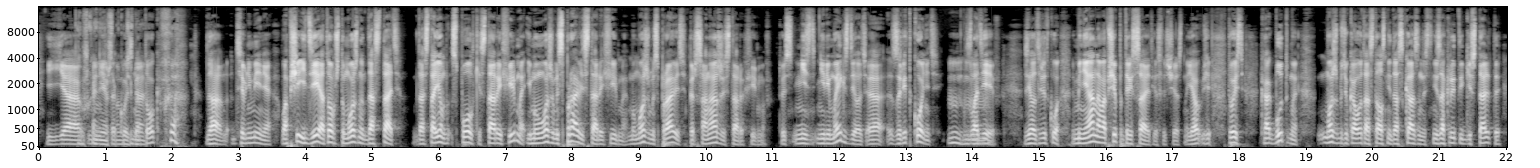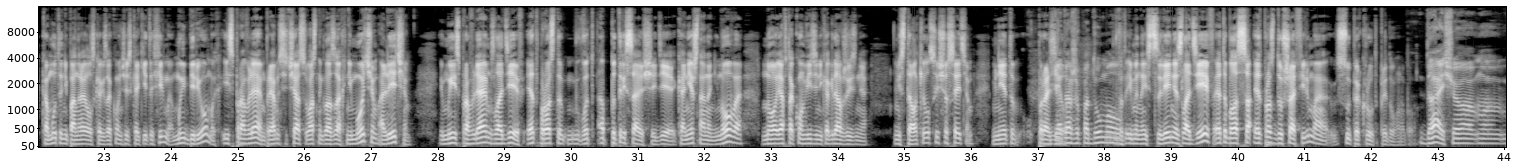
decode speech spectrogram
И я Уж, конечно, такой тебя... знаток. Да, тем не менее, вообще идея о том, что можно достать, достаем с полки старые фильмы, и мы можем исправить старые фильмы, мы можем исправить персонажей старых фильмов. То есть не, не ремейк сделать, а заредконить mm-hmm. злодеев сделать редко. Меня она вообще потрясает, если честно. Я, то есть, как будто мы, может быть, у кого-то осталась недосказанность, незакрытые гештальты, кому-то не понравилось, как закончились какие-то фильмы. Мы берем их и исправляем прямо сейчас у вас на глазах. Не мочим, а лечим и мы исправляем злодеев. Это просто вот а, потрясающая идея. Конечно, она не новая, но я в таком виде никогда в жизни не сталкивался еще с этим. Мне это поразило. Я даже подумал... Вот именно исцеление злодеев, это была это просто душа фильма, супер круто придумано было. Да, еще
